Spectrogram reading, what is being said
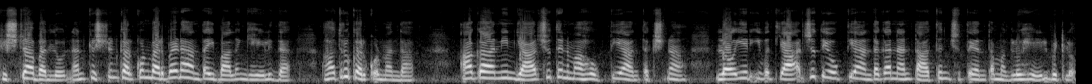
ಕೃಷ್ಣ ಬದಲು. ನಾನು ಕೃಷ್ಣನ್ ಕರ್ಕೊಂಡು ಬರಬೇಡ ಅಂತ ಈ ಬಾಲಂಗೆ ಹೇಳಿದ್ದೆ. ಆದರೂ ಕರ್ಕೊಂಡು ಬಂದ. ಆಗ ನೀನು ಯಾರ ಜೊತೆ ನಮ್ಮ ಹೋಗ್ತೀಯಾ? ಅಂದ ತಕ್ಷಣ, ಲಾಯರ್ ಇವತ್ತು ಯಾರ ಜೊತೆ ಹೋಗ್ತೀಯಾ? ಅಂದಾಗ ನಾನು ತಾತನ ಜೊತೆ ಅಂತ ಮಗಳು ಹೇಳಿಬಿಟ್ಲು.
